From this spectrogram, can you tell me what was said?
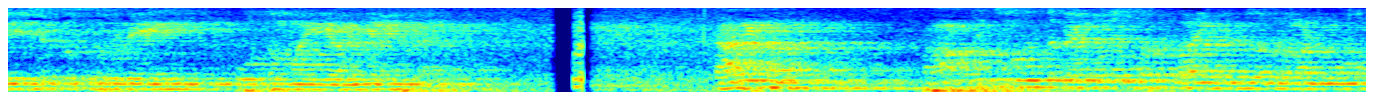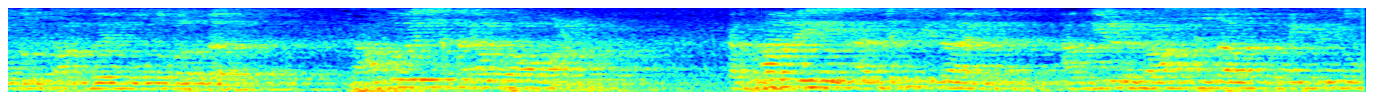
യേശു ക്രിസ്തുവിനെ പൂർണമായി അറിഞ്ഞിട്ടില്ല കാരണം പ്രാർത്ഥിച്ചുകൊണ്ട് വേദപുസ്തകം വായിക്കുന്നത് നമ്മളാണ് മൂന്ന് സാധുവിൽ മൂന്ന് പത്ത്. സാധുവിന്റെ മനോഭാവമാണ് കർത്താവെ അല്ല ചെയ്താൽ അങ്ങയുടെ ദാസദാ ശ്രമിക്കുന്നു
